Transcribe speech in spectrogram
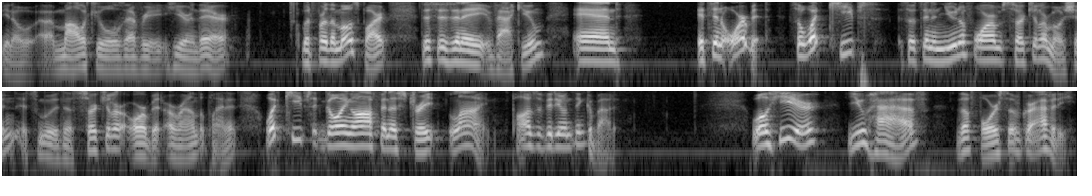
you know, uh, molecules every here and there. But for the most part, this is in a vacuum and it's in orbit. So what keeps so it's in a uniform circular motion. It's moving in a circular orbit around the planet. What keeps it going off in a straight line? Pause the video and think about it. Well, here you have the force of gravity.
